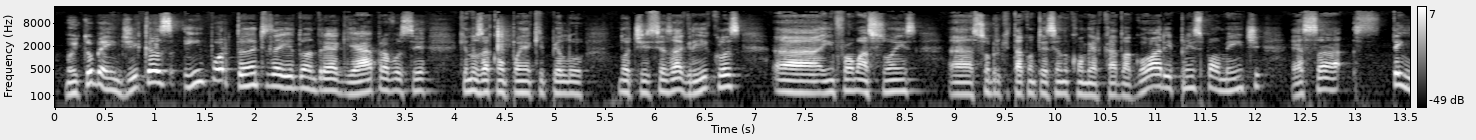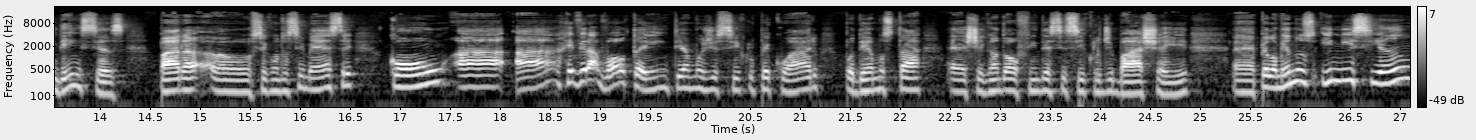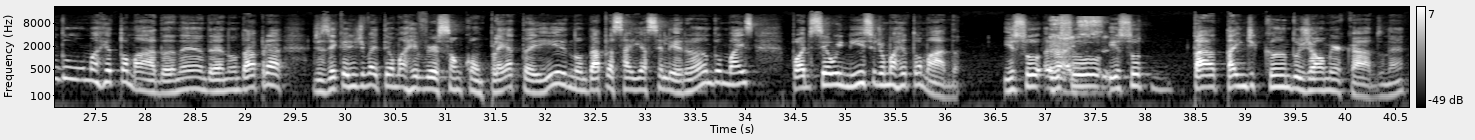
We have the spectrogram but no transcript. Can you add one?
Muito bem, dicas importantes aí do André Aguiar para você que nos acompanha aqui pelo Notícias Agrícolas, uh, informações uh, sobre o que está acontecendo com o mercado agora e principalmente essas tendências para uh, o segundo semestre com a, a reviravolta aí em termos de ciclo pecuário. Podemos estar tá, é, chegando ao fim desse ciclo de baixa aí é, pelo menos iniciando uma retomada, né, André? Não dá para dizer que a gente vai ter uma reversão completa aí, não dá para sair acelerando, mas pode ser o início de uma retomada. Isso, ah, isso, isso, isso tá, tá indicando já o mercado, né?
